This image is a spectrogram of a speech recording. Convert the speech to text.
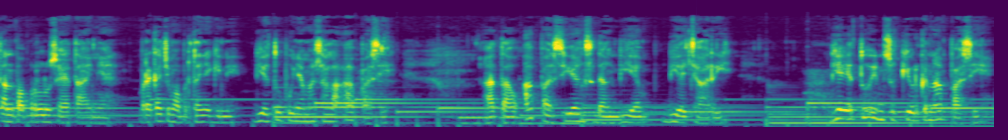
tanpa perlu saya tanya mereka cuma bertanya gini, dia tuh punya masalah apa sih? Atau apa sih yang sedang dia dia cari? Dia itu insecure kenapa sih?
